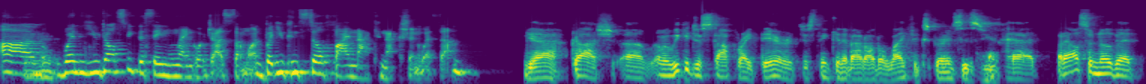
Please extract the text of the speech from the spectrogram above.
um, mm-hmm. when you don't speak the same language as someone but you can still find that connection with them yeah, gosh. Uh, I mean, we could just stop right there, just thinking about all the life experiences you've had. But I also know that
